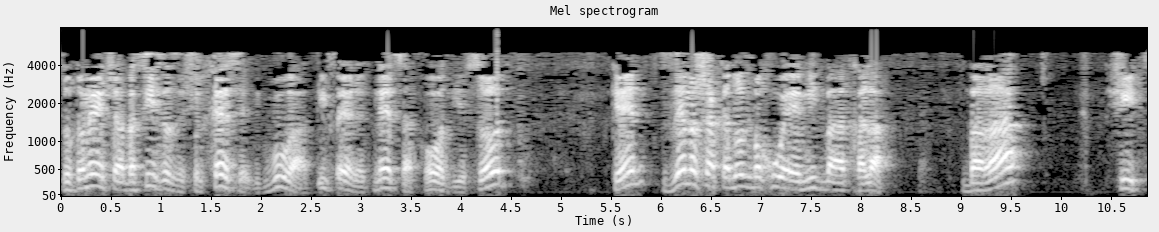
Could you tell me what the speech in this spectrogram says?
זאת אומרת שהבסיס הזה של חסד, גבורה, תפארת, נצח, הוד, יסוד, כן? זה מה שהקדוש ברוך הוא העמיד בהתחלה. ברא, שיט.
